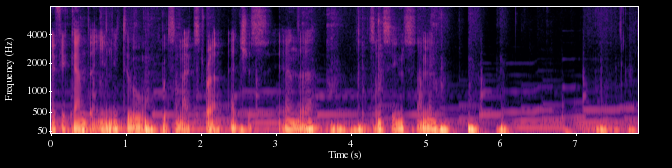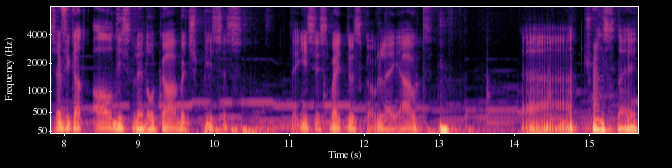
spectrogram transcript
If you can't, then you need to put some extra edges and. Some seams, I mean. So if you got all these little garbage pieces, the easiest way to do is go layout, uh, translate,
